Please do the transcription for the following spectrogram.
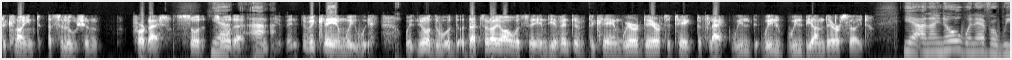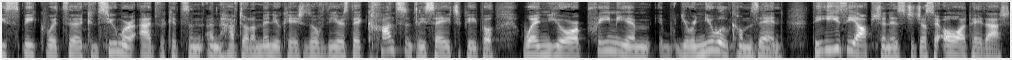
the client a solution for that. So, yeah, so that uh, in the event of a claim, we, we, we you know, the, that's what I always say. In the event of the claim, we're there to take the flak. We'll we'll we'll be on their side. Yeah, and I know whenever we speak with uh, consumer advocates and, and have done on many occasions over the years, they constantly say to people when your premium, your renewal comes in, the easy option is to just say, "Oh, I'll pay that,"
